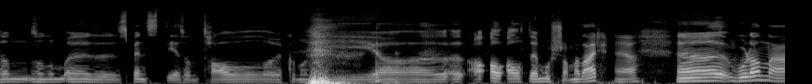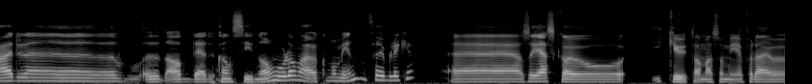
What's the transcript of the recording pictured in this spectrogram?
sånn sånn eh, spenstige sånn tall og økonomi og eh, al- alt det morsomme der. Ja. Eh, hvordan er eh, det du kan si nå om, hvordan er økonomien for øyeblikket? Eh, altså, jeg skal jo ikke uttale meg så mye, for det er jo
